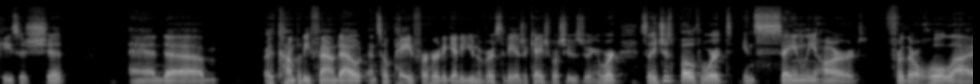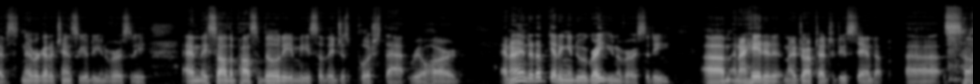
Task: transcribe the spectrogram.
piece of shit and um a company found out and so paid for her to get a university education while she was doing her work. So they just both worked insanely hard for their whole lives never got a chance to go to university and they saw the possibility in me so they just pushed that real hard. And i ended up getting into a great university um, and i hated it and i dropped out to do stand up uh, so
